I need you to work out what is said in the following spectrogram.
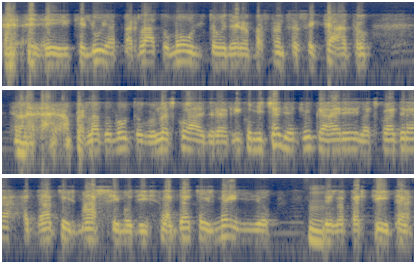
eh, eh, che lui ha parlato molto ed era abbastanza seccato, eh, ha parlato molto con la squadra, ricominciati a giocare, la squadra ha dato il massimo, di, ha dato il meglio mm. della partita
